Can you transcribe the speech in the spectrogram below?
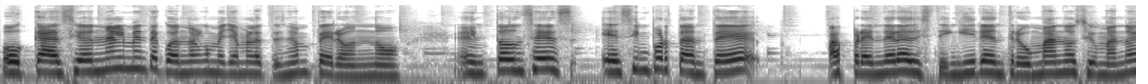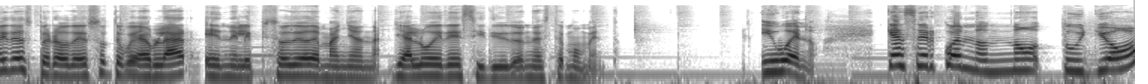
Ocasionalmente cuando algo me llama la atención, pero no. Entonces es importante aprender a distinguir entre humanos y humanoides, pero de eso te voy a hablar en el episodio de mañana. Ya lo he decidido en este momento. Y bueno, ¿qué hacer cuando no tu yo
